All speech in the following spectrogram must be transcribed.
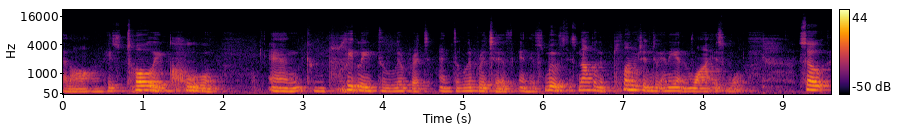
at all. He's totally cool and completely deliberate and deliberative in his moves. He's not going to plunge into any unwise war. So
